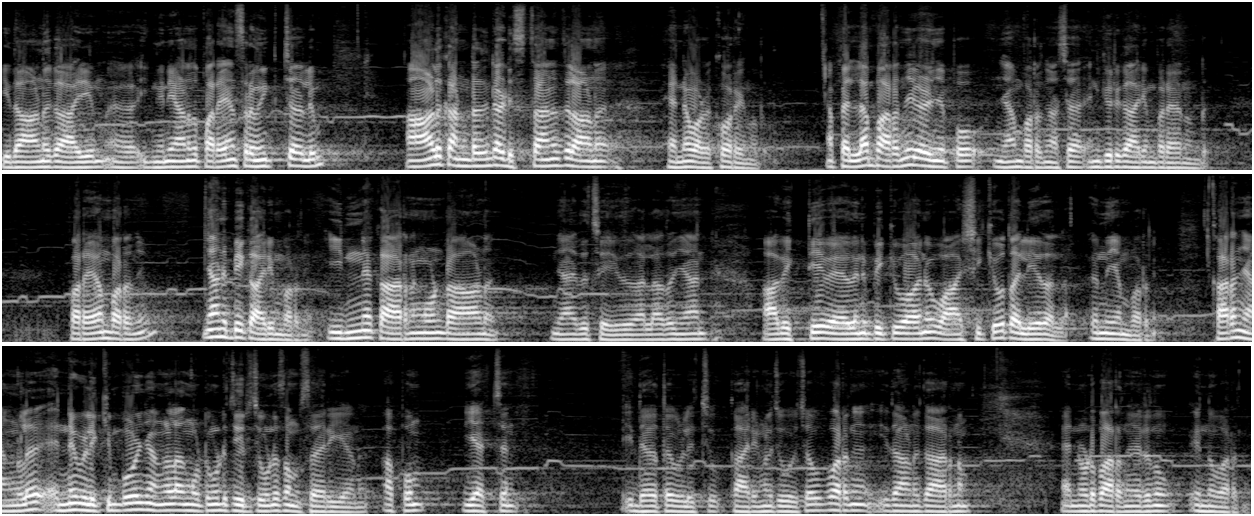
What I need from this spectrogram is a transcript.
ഇതാണ് കാര്യം. ഇങ്ങനെയാണെന്ന് പറയാൻ ശ്രമിച്ചാലും ആൾ കണ്ടതിന്റെ അടിസ്ഥാനത്തിലാണ് എന്നെ വഴക്ക് പറയുന്നത്. അപ്പോൾ എല്ലാം പറഞ്ഞു കഴിഞ്ഞപ്പോൾ ഞാൻ പറഞ്ഞു അച്ഛാ എനിക്കൊരു കാര്യം പറയാനുണ്ട്. പറയാൻ പറഞ്ഞു. ഞാനിപ്പോൾ ഈ കാര്യം പറഞ്ഞു. ഇന്ന കാരണം കൊണ്ടാണ് ഞാൻ ഇത് ചെയ്തത്. അല്ലാതെ ഞാൻ ആ വ്യക്തിയെ വേദനിപ്പിക്കുവാനോ വാശിക്കോ തല്ലിയതല്ല എന്ന് ഞാൻ പറഞ്ഞു. കാരണം ഞങ്ങൾ എന്നെ വിളിക്കുമ്പോൾ ഞങ്ങൾ അങ്ങോട്ടും ഇങ്ങോട്ട് ചിരിച്ചുകൊണ്ട് സംസാരിക്കുകയാണ്. അപ്പം ഈ അച്ഛൻ ഇദ്ദേഹത്തെ വിളിച്ചു കാര്യങ്ങൾ ചോദിച്ചു. അപ്പോൾ പറഞ്ഞു ഇതാണ് കാരണം. എന്നോട് പറഞ്ഞിരുന്നു എന്ന് പറഞ്ഞു.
